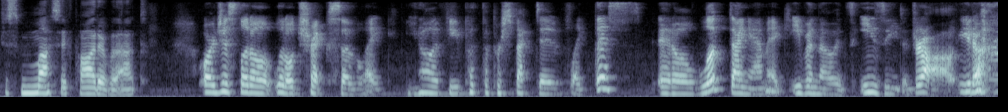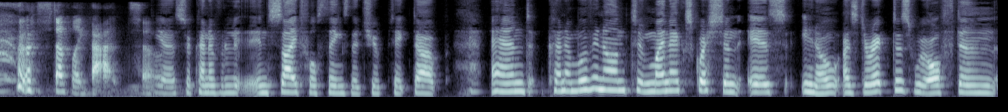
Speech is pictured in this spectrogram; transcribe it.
just massive part of that. or just little little tricks of like you know if you put the perspective like this it'll look dynamic even though it's easy to draw you know stuff like that so Yeah, so kind of insightful things that you picked up. And kind of moving on to my next question is, you know, as directors, we're often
